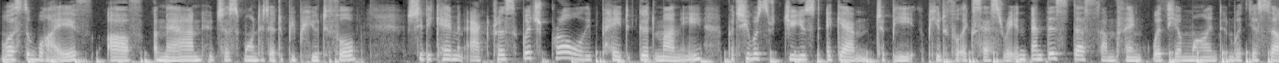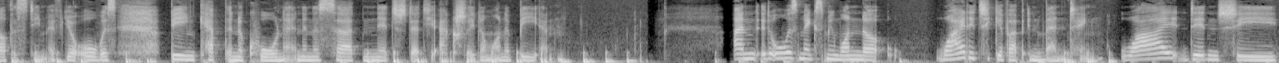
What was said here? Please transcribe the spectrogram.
was the wife of a man who just wanted her to be beautiful. She became an actress, which probably paid good money, but she was reduced again to be a beautiful accessory. And, and this does something with your mind and with your self esteem if you're always being kept in a corner and in a certain niche that you actually don't want to be in. And it always makes me wonder why did she give up inventing? Why didn't she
